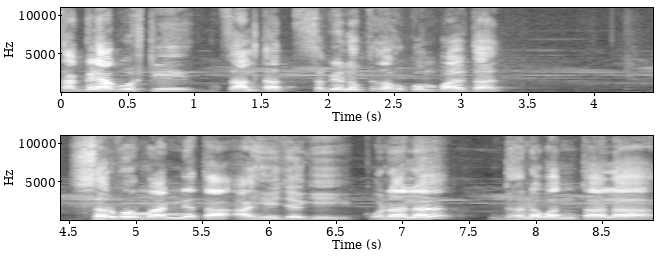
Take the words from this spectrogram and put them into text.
सगळ्या गोष्टी चालतात सगळे लोक त्याचा हुकूम पाळतात. सर्व मान्यता आहे जगी. कोणाला? धनवंताला.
